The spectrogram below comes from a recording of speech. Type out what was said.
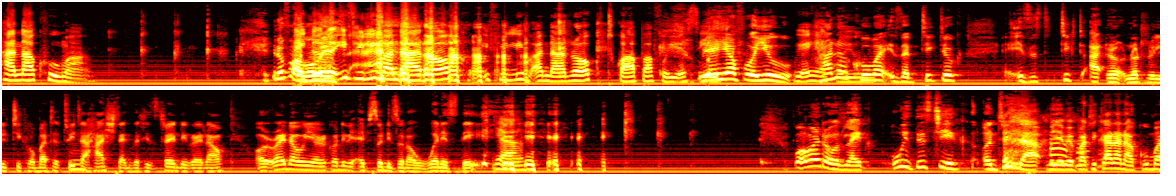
hanakuma you know, for I a moment, if you live under a rock if you live under a rock tuko hapa for your we are sake here for you. We are here Hannah for you. Kuma is a TikTok. Is a TikTok, uh, no, not really TikTok, but a Twitter Mm. hashtag that is trending right now. Or right now, when you're recording the episode, is on a Wednesday. Yeah. For a moment, I was like, "Who is this chick on tinder mwenye amepatikana na Kuma,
